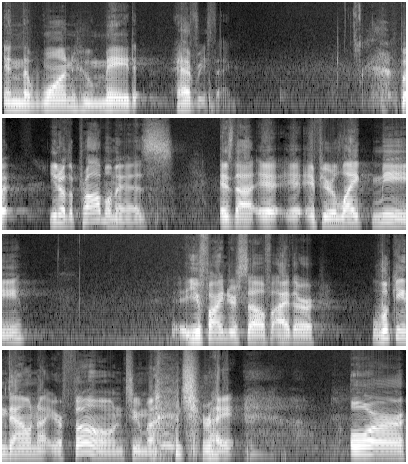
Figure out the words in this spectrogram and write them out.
in the one who made everything. But, you know, the problem is, is that if you're like me, you find yourself either looking down at your phone too much, right? Or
